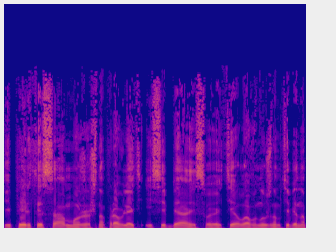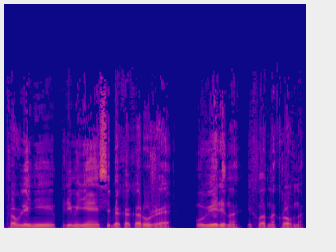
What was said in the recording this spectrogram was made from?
Теперь ты сам можешь направлять и себя, и свое тело в нужном тебе направлении, применяя себя как оружие, уверенно и хладнокровно.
